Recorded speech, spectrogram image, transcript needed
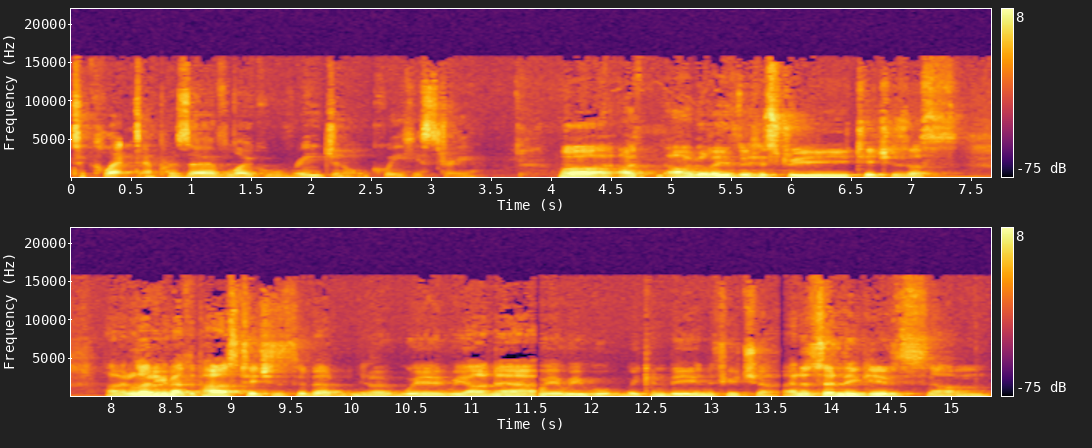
to collect and preserve local regional queer history? Well, I, I believe that history teaches us, uh, learning about the past teaches us about you know where we are now, where we will, we can be in the future, and it certainly gives um,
